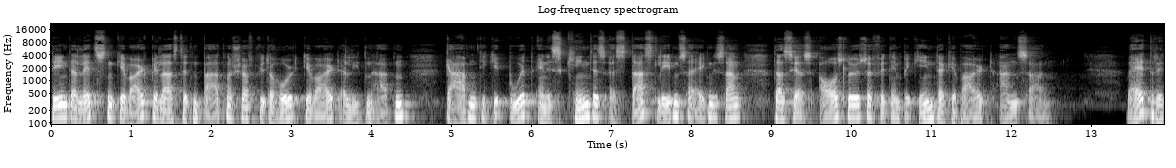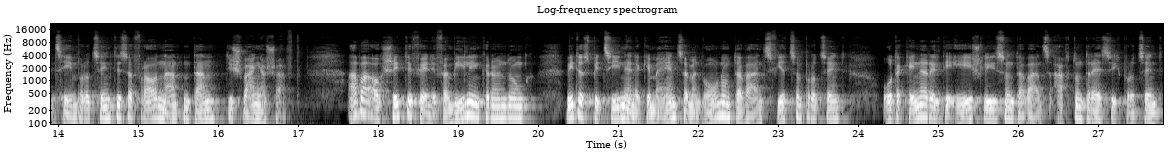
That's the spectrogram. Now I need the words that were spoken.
die in der letzten gewaltbelasteten Partnerschaft wiederholt Gewalt erlitten hatten, gaben die Geburt eines Kindes als das Lebensereignis an, das sie als Auslöser für den Beginn der Gewalt ansahen. Weitere zehn Prozent dieser Frauen nannten dann die Schwangerschaft, aber auch Schritte für eine Familiengründung, wie das Beziehen einer gemeinsamen Wohnung, da waren es 14 Prozent, oder generell die Eheschließung, da waren es 38 Prozent,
